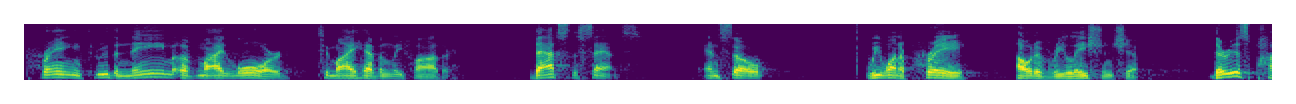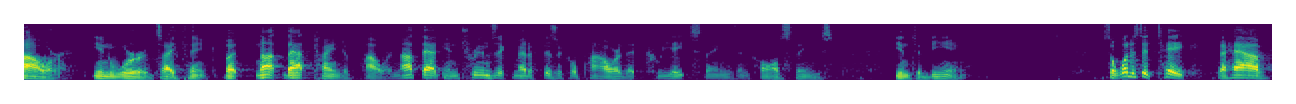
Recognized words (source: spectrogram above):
praying through the name of my Lord to my heavenly Father. That's the sense. And so we want to pray out of relationship. There is power in words, I think, but not that kind of power, not that intrinsic metaphysical power that creates things and calls things into being. So, what does it take to have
